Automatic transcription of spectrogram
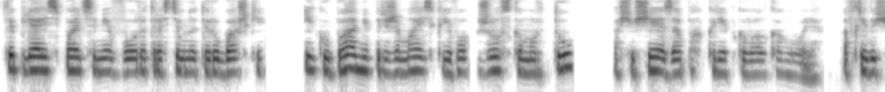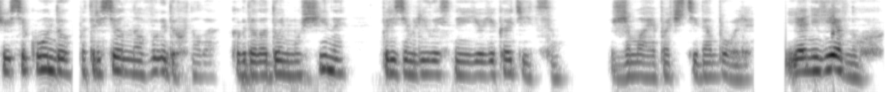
цепляясь пальцами в ворот расстегнутой рубашки и губами прижимаясь к его жесткому рту, ощущая запах крепкого алкоголя. А в следующую секунду потрясенно выдохнула, когда ладонь мужчины приземлилась на ее ягодицу, сжимая почти до боли. «Я не евнух»,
